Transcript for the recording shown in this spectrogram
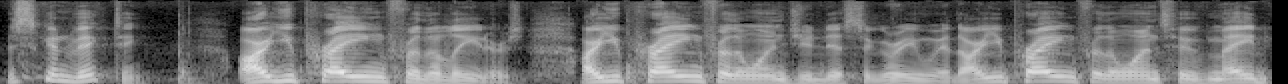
This is convicting. Are you praying for the leaders? Are you praying for the ones you disagree with? Are you praying for the ones who've made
